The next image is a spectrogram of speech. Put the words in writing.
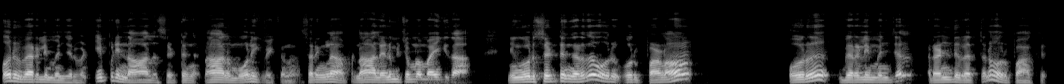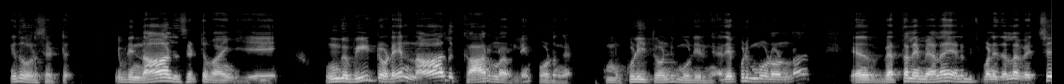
ஒரு விரலி மஞ்சள் வேணும். இப்படி நாலு செட்டுங்க. நாலு மூலைக்கு வைக்கணும். சரிங்களா? அப்போ நாலு எலுமிச்சம்பழம் வாங்கிக்குதான் நீங்கள் ஒரு செட்டுங்கிறது ஒரு ஒரு பழம் ஒரு விரலி மஞ்சள் ரெண்டு வெத்தலை ஒரு பாக்கு. இது ஒரு செட்டு. இப்படி நாலு செட்டு வாங்கி உங்கள் வீட்டோடைய நாலு கார்னர்லேயும் போடுங்க. குழி தோண்டி மூடிடுங்க அது எப்படி மூடணும்னா வெத்தலை மேலே எலுமிச்சை பழம் இதெல்லாம் வச்சு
